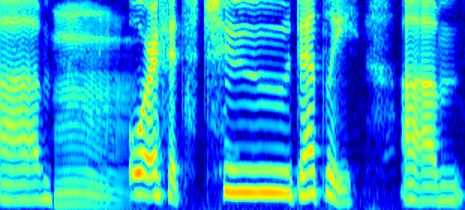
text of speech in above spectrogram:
um, Mm. or if it's too deadly. Um,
